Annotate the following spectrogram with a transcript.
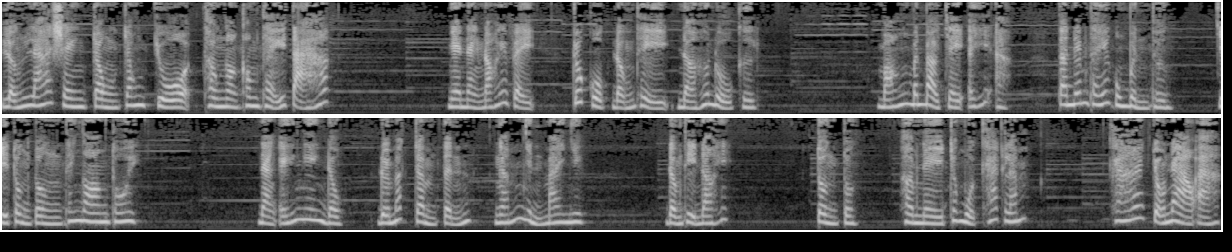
lẫn lá sen trồng trong chùa, thơm ngon không thể tả. Nghe nàng nói vậy, rốt cuộc động thị nở nụ cười. Món bánh bao chay ấy à, ta nếm thấy cũng bình thường, chỉ tuần tuần thấy ngon thôi. Nàng ấy nghiêng đầu, đôi mắt trầm tĩnh ngắm nhìn Mai Như. Động thị nói: "Tuần Tuần, hôm nay trong mùa khác lắm." "Khác chỗ nào ạ?" À?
